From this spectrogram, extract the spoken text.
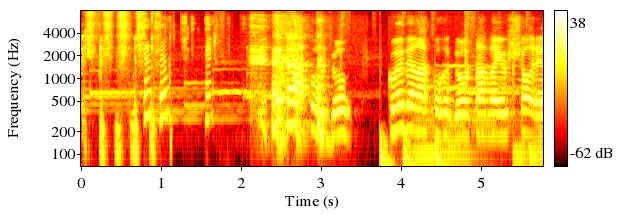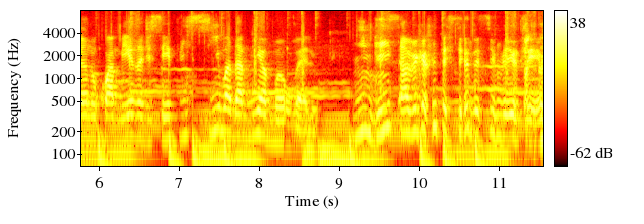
Ela acordou, quando ela acordou, tava eu chorando com a mesa de centro em cima da minha mão, velho. Ninguém sabe o que aconteceu nesse meio tempo.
